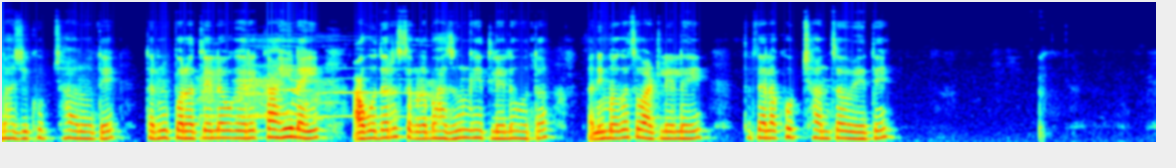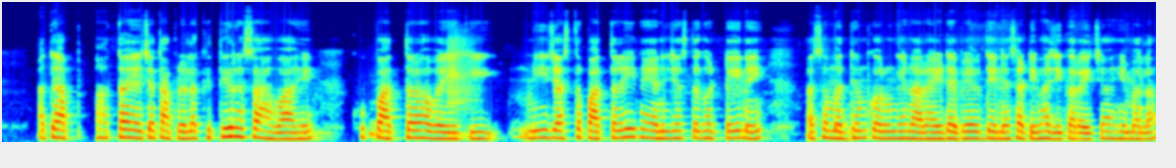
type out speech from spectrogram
भाजी खूप छान होते. तर मी परतलेलं वगैरे काही नाही. अगोदर सगळं भाजून घेतलेलं होतं आणि मगच वाटलेलं आहे. तर त्याला खूप छान चव येते. आता आप आता याच्यात आपल्याला किती रसा हवा आहे? खूप पातळ हवं आहे की मी जास्त पातळही नाही आणि जास्त घट्टही नाही असं मध्यम करून घेणार आहे. डब्यावर देण्यासाठी भाजी करायची आहे मला.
